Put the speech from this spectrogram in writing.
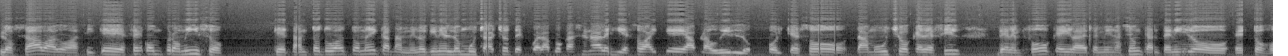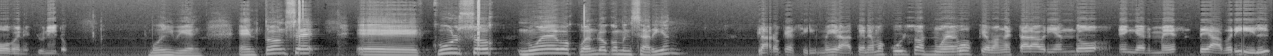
los sábados, así que ese compromiso que tanto tuvo Automeca también lo tienen los muchachos de escuelas vocacionales y eso hay que aplaudirlo, porque eso da mucho que decir del enfoque y la determinación que han tenido estos jóvenes, Junito. Muy bien. Entonces, eh, cursos nuevos, ¿cuándo comenzarían? Claro que sí. Mira, tenemos cursos nuevos que van a estar abriendo en el mes de abril.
